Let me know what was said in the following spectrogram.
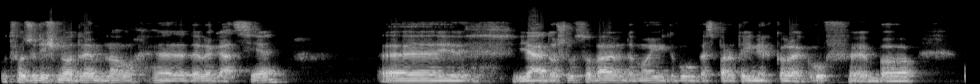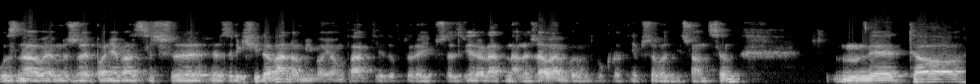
utworzyliśmy odrębną delegację. Ja doszlusowałem do moich dwóch bezpartyjnych kolegów, bo uznałem, że ponieważ zlikwidowano mi moją partię, do której przez wiele lat należałem, byłem dwukrotnie przewodniczącym, to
